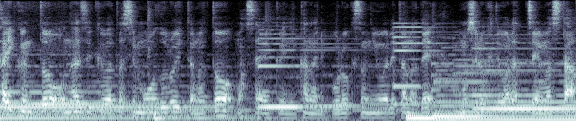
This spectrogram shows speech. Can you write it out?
カイ君と同じく私も驚いたのとマサヤ君にかなりボロクソに言われたので面白くて笑っちゃいました。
